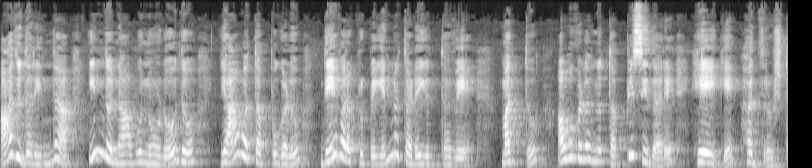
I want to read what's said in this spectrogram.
ಆದುದರಿಂದ ಇಂದು ನಾವು ನೋಡೋದು ಯಾವ ತಪ್ಪುಗಳು ದೇವರ ಕೃಪೆಯನ್ನು ತಡೆಯುತ್ತವೆ ಮತ್ತು ಅವುಗಳನ್ನು ತಪ್ಪಿಸಿದರೆ ಹೇಗೆ ಅದೃಷ್ಟ,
